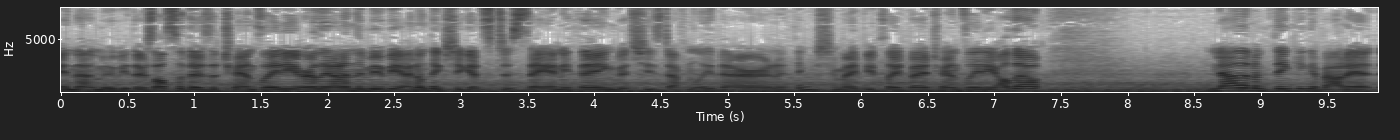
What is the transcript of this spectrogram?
in that movie. There's also there's a trans lady early on in the movie. I don't think she gets to say anything, but she's definitely there, and I think she might be played by a trans lady. Although now that I'm thinking about it,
